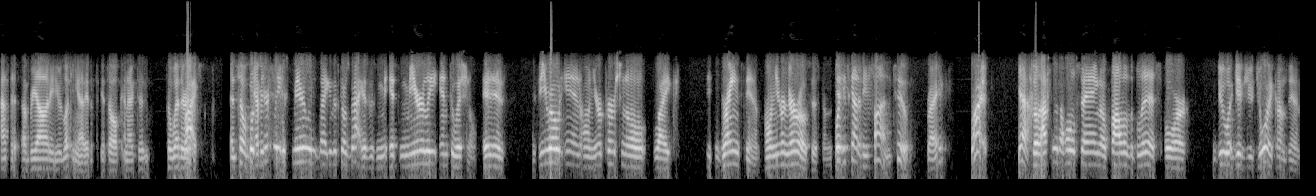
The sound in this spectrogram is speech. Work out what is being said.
facet of reality you're looking at. It's it's all connected. So whether Right. it's, and so But every seriously, it's merely like this goes back. It's just, it's merely intuitional. It is zeroed in on your personal like brainstem, on your neurosystem. well, it's got to be fun too, right? right. Yeah. So that's where the whole saying of follow the bliss or do what gives you joy comes in.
